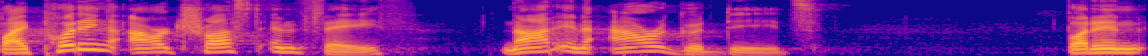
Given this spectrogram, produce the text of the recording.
by putting our trust and faith not in our good deeds, but in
